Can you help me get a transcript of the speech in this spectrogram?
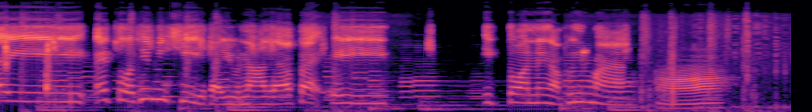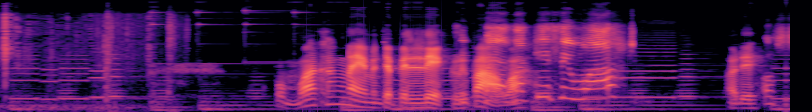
ไอไอตัวที่มีขีดอะอยู่นานแล้ว แต่ไออีกตัวหนึ่งอะเพิ่งมา อ๋อ ผมว่าข้างในมันจะเป็นเหล็กหรือเปล่าวะแปะสักทีสิวะเอาดิโอเค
